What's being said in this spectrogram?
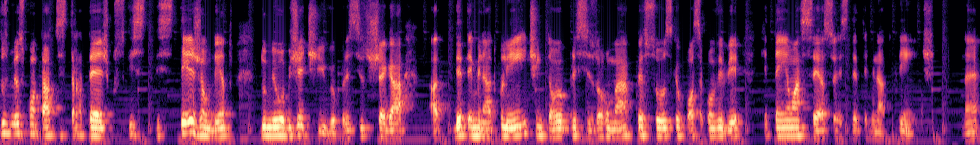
dos meus contatos estratégicos, que estejam dentro do meu objetivo. Eu preciso chegar a determinado cliente, então eu preciso arrumar pessoas que eu possa conviver que tenham acesso a esse determinado cliente, né?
